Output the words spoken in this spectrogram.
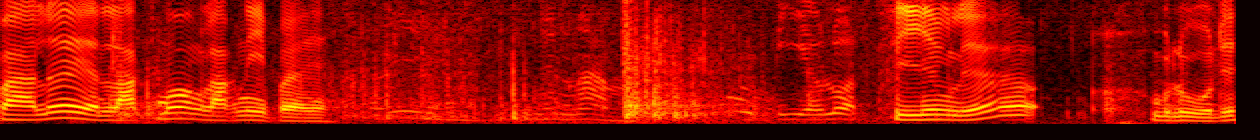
ปลาเลยหลักมองหลักนี่ไปเล่นน้ำตีเอาลวดสียังเหลือบลูดิ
